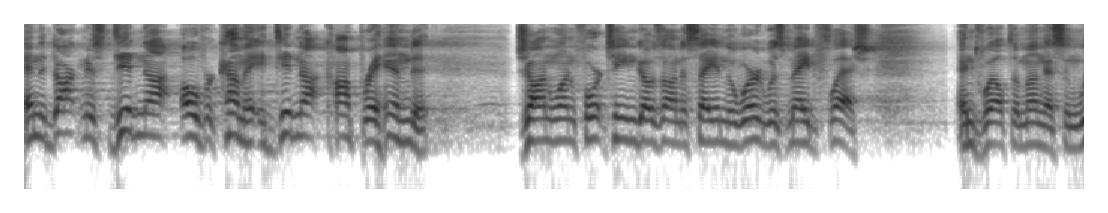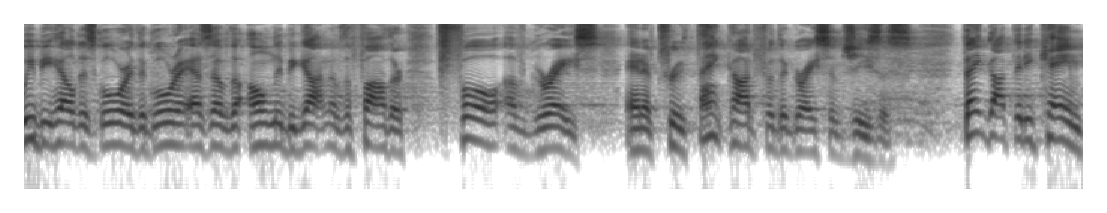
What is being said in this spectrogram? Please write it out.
and the darkness did not overcome it. It did not comprehend it. John 1 14 goes on to say, And the word was made flesh and dwelt among us, and we beheld his glory, the glory as of the only begotten of the Father, full of grace and of truth. Thank God for the grace of Jesus. Thank God that he came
